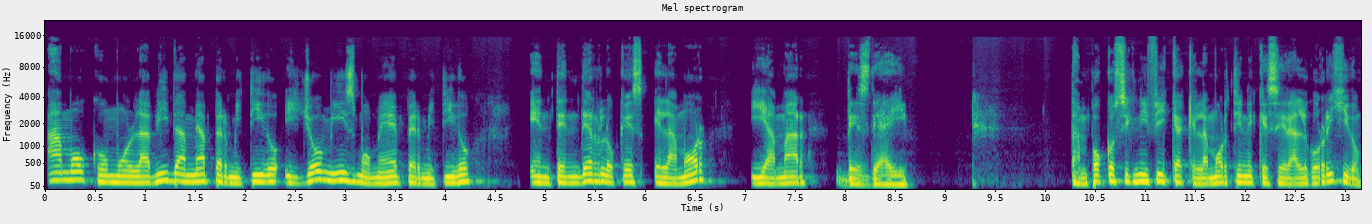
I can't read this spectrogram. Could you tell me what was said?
amo como la vida me ha permitido y yo mismo me he permitido entender lo que es el amor y amar desde ahí. Tampoco significa que el amor tiene que ser algo rígido.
